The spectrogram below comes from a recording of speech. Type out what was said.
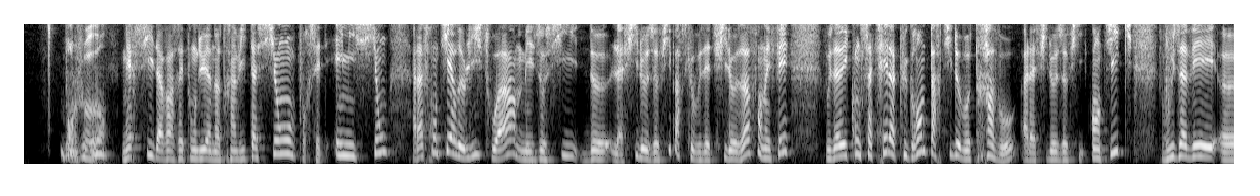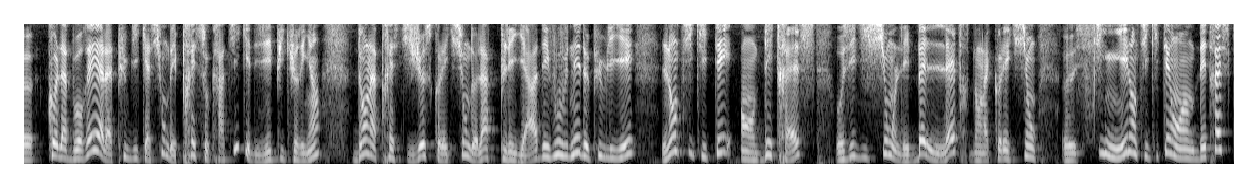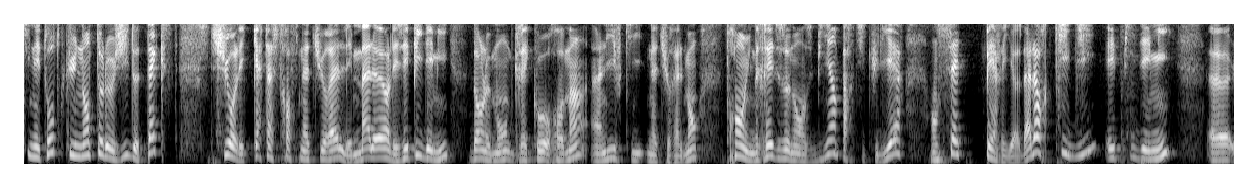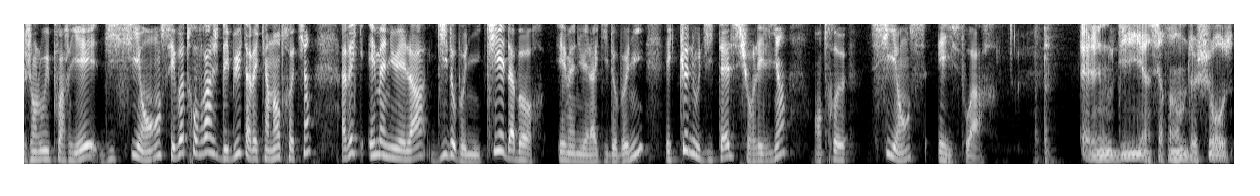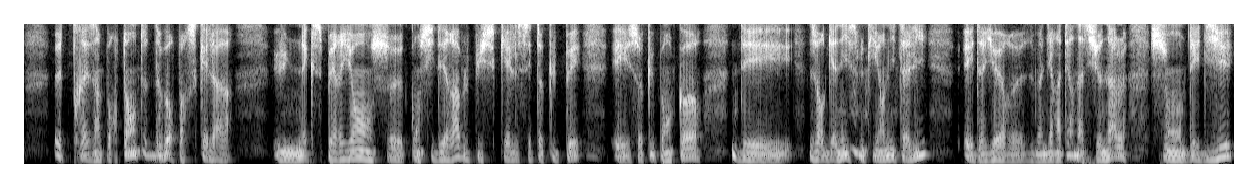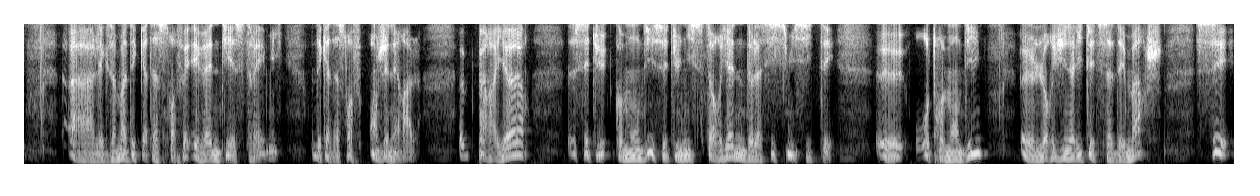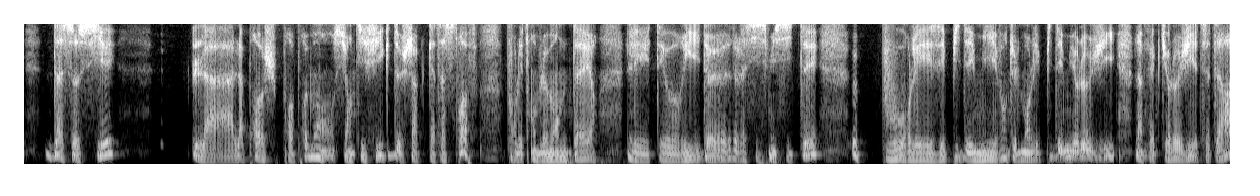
Bonjour. Merci d'avoir répondu à notre invitation pour cette émission à la frontière de l'histoire, mais aussi de la philosophie, parce que vous êtes philosophe. En effet, vous avez consacré la plus grande partie de vos travaux à la philosophie antique. Vous avez euh, collaboré à la publication des présocratiques et des épicuriens dans la prestigieuse collection de la Pléiade, et vous venez de publier L'Antiquité en détresse aux éditions Les Belles Lettres dans la collection euh, signée L'Antiquité en détresse qui n'est autre qu'une anthologie de textes sur les catastrophes naturelles, les malheurs, les épidémies dans le monde gréco-romain, un livre qui, naturellement, prend une résonance bien particulière en cette période. Alors, qui dit épidémie euh, Jean-Louis Poirier dit science et votre ouvrage débute avec un entretien avec Emanuela Guidoboni. Qui est d'abord Emanuela Guidoboni et que nous dit-elle sur les liens entre science et histoire? Elle nous dit un certain nombre de choses euh, très importantes. D'abord parce qu'elle a une expérience euh, considérable puisqu'elle s'est occupée et s'occupe encore des organismes qui en Italie et d'ailleurs euh, de manière internationale sont dédiés à l'examen des catastrophes eventi estremi, des catastrophes en général. Par ailleurs, c'est comme on dit, c'est une historienne de la sismicité. Autrement dit, l'originalité de sa démarche, c'est d'associer l'approche proprement scientifique de chaque catastrophe, pour les tremblements de terre, les théories de, de la sismicité, euh, pour les épidémies, éventuellement l'épidémiologie, l'infectiologie, etc.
